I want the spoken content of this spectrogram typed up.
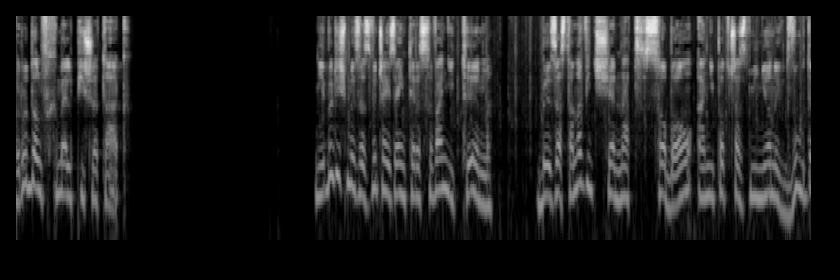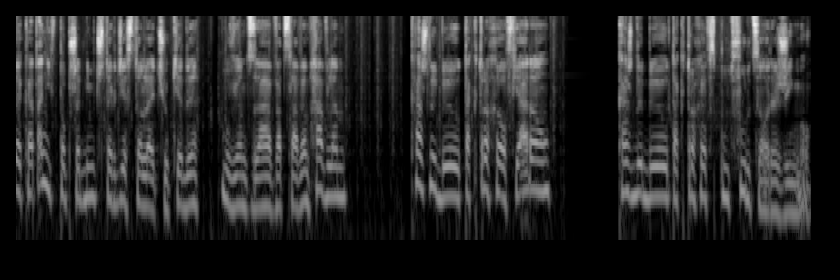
Rudolf Chmel pisze tak. Nie byliśmy zazwyczaj zainteresowani tym, by zastanowić się nad sobą ani podczas minionych dwóch dekad, ani w poprzednim czterdziestoleciu, kiedy, mówiąc za Wacławem Hawlem, każdy był tak trochę ofiarą, każdy był tak trochę współtwórcą reżimu.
